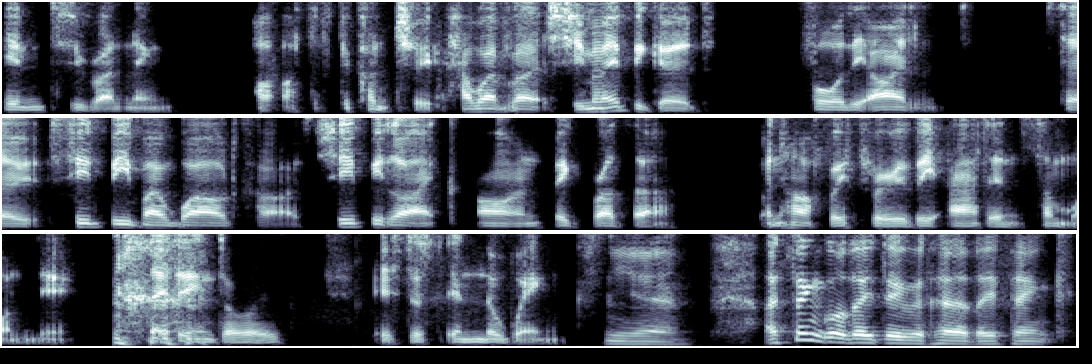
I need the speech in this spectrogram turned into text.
into running part of the country. However, she may be good for the island. So she'd be my wild card. She'd be like on Big Brother when halfway through they add in someone new. Nadine Dorries is just in the wings. Yeah. I think what they do with her, they think,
